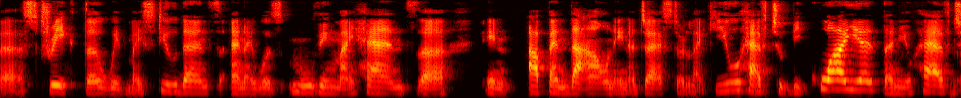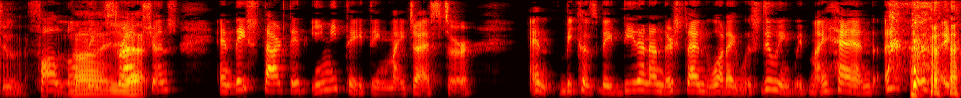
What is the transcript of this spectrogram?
uh strict with my students, and I was moving my hands uh, in up and down in a gesture like you have to be quiet and you have to follow the instructions yeah. And they started imitating my gesture. And because they didn't understand what i was doing with my hand like,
